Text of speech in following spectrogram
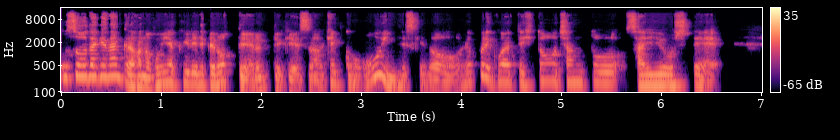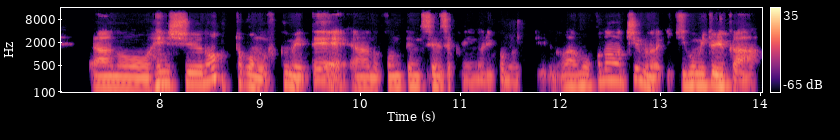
放送だけなんかあの翻訳入れてペロってやるっていうケースは結構多いんですけど、やっぱりこうやって人をちゃんと採用して、あの、編集のとこも含めて、あの、コンテンツ制作に乗り込むっていうのは、もうこのチームの意気込みというか、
